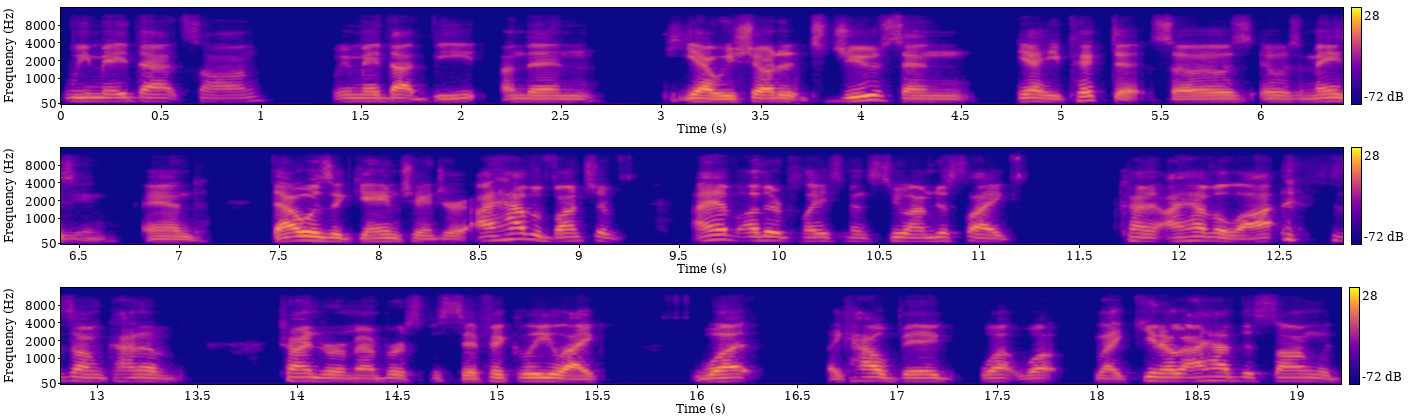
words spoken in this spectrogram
we made that song, we made that beat, and then yeah, we showed it to Juice, and yeah, he picked it. So it was it was amazing, and that was a game changer. I have a bunch of I have other placements too. I'm just like kind of I have a lot, so I'm kind of trying to remember specifically like what like how big what what like you know I have this song with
